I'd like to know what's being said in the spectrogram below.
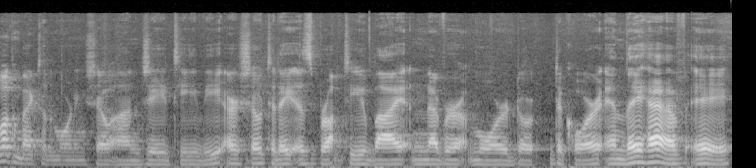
Welcome back to the morning show on JTV. Our show today is brought to you by Nevermore Decor, and they have a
